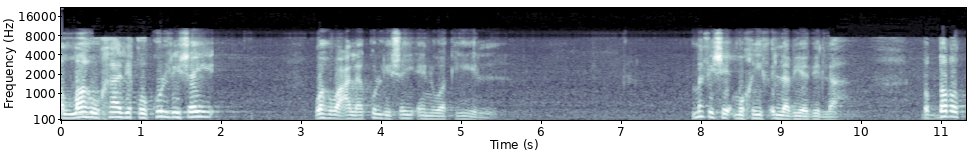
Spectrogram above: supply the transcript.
الله خالق كل شيء وهو على كل شيء وكيل. ما في شيء مخيف إلا بيد الله. بالضبط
